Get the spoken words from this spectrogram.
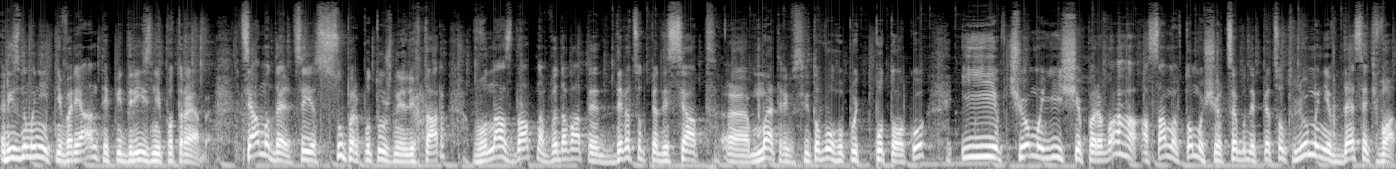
різноманітні варіанти під різні потреби. Ця модель це є суперпотужний ліхтар. Вона здатна видавати 950 е, метрів світового потоку. І в чому її ще перевага? А саме в тому, що це буде 500 люменів 10 Вт.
